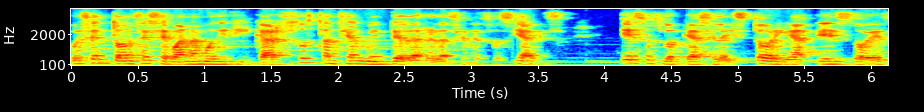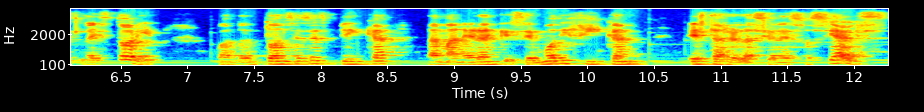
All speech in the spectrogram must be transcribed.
pues entonces se van a modificar sustancialmente las relaciones sociales. Eso es lo que hace la historia, eso es la historia, cuando entonces explica la manera en que se modifican estas relaciones sociales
